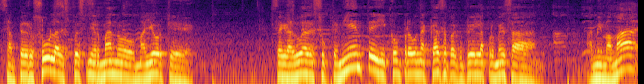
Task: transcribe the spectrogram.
San Pedro Sula, después mi hermano mayor que se gradúa de subteniente y compra una casa para cumplir la promesa a mi mamá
